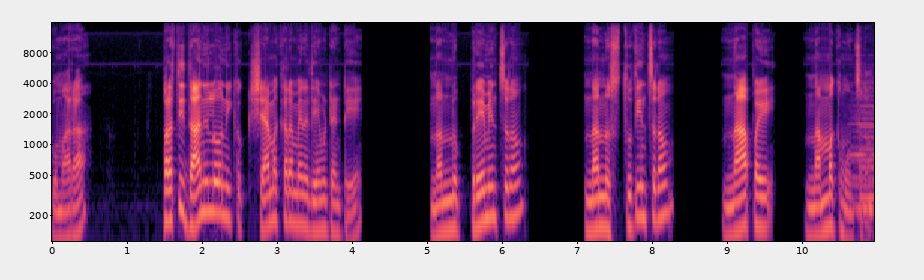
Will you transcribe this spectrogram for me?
కుమారా ప్రతి దానిలో నీకు క్షేమకరమైనదేమిటంటే నన్ను ప్రేమించడం నన్ను స్తుతించడం నాపై నమ్మకముంచడం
